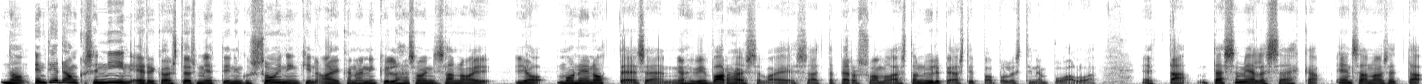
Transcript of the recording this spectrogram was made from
No en tiedä, onko se niin erikoista, jos miettii niin kuin Soininkin aikana, niin kyllähän Soini sanoi jo moneen otteeseen jo hyvin varhaisessa vaiheessa, että perussuomalaiset on ylpeästi populistinen puolue. Että tässä mielessä ehkä en sanoisi, että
